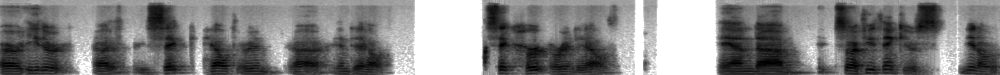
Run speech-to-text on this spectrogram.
are either uh, sick, health, or in, uh, into health, sick, hurt, or into health. And um, so if you think you're, you know,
